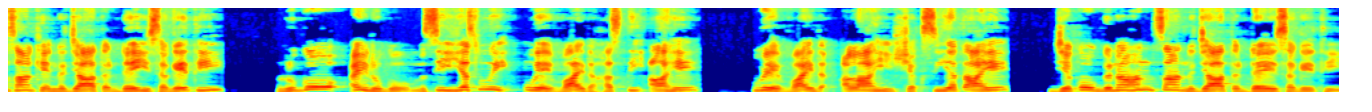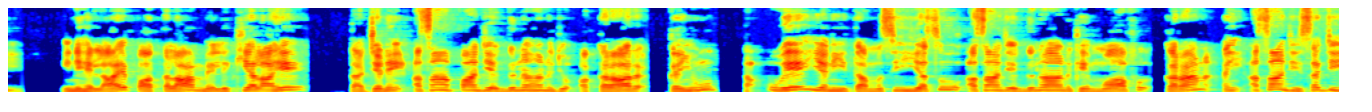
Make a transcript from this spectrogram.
असां खे निजात ॾेई सघे थी रुगो ऐं रुॻो मसियसु ई उहे वाइद हस्ती आहे उहे वाइद अलाही शख़्सियत आहे जेको गुनाहनि सां निजात डे॒ सघे थी इन्हे लाइ पा कलाम में लिखियलु आहे त जॾहिं असां पंहिंजे गुनहनि जो अक़रार कयूं त उहे त मसीयसु असांजे गुनाहनि खे माफ़ु करण ऐं असांजी सॼी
